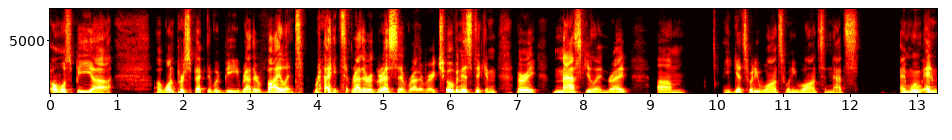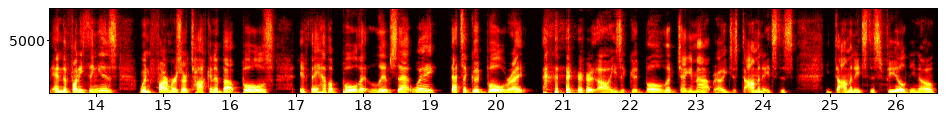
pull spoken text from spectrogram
almost be uh, uh, one perspective would be rather violent, right? rather aggressive, rather very chauvinistic and very masculine, right? Um, he gets what he wants when he wants, and that's and when and and the funny thing is when farmers are talking about bulls, if they have a bull that lives that way, that's a good bull, right? oh, he's a good bull. Look, check him out, bro. He just dominates this. He dominates this field, you know.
